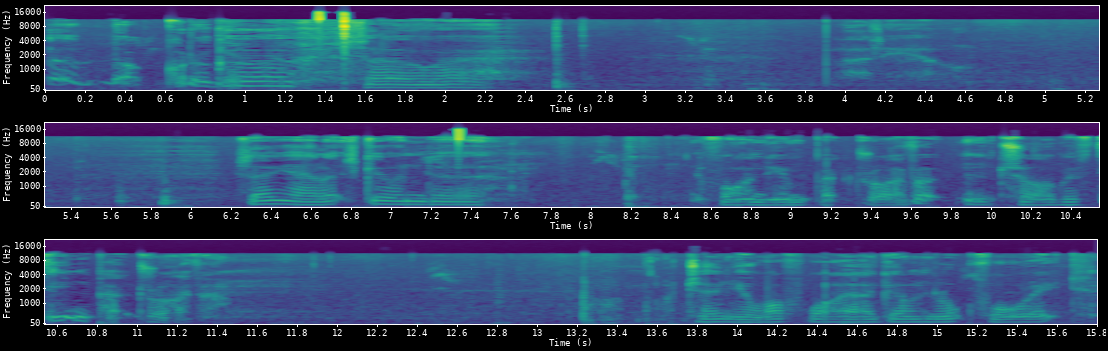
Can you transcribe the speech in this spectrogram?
They're not going to go, so... Uh, So yeah, let's go and uh, find the impact driver and try with the impact driver. I'll turn you off while I go and look for it.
